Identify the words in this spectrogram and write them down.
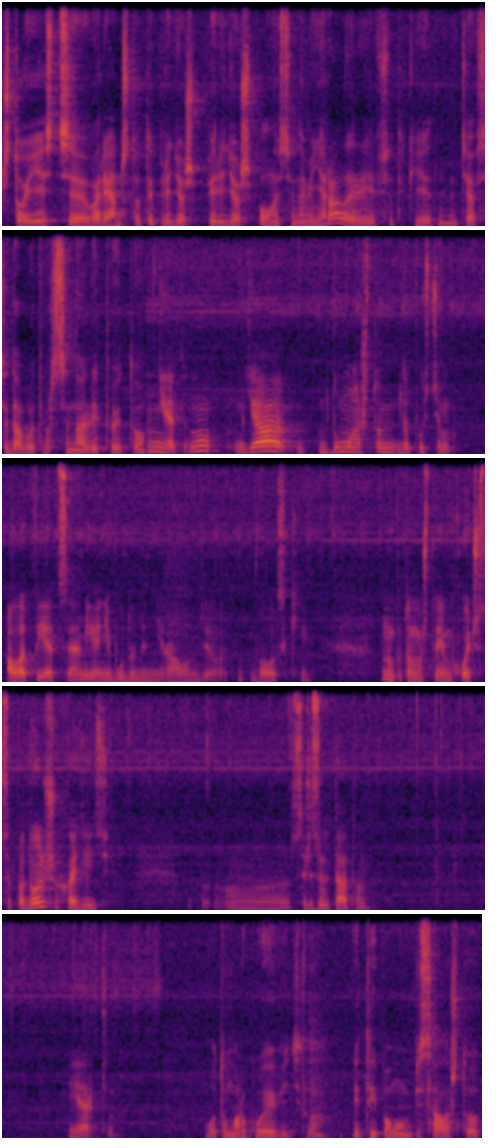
Что, есть э, вариант, что ты придешь, перейдешь полностью на минералы, или все-таки у тебя всегда будет в арсенале и то, и то? Нет, ну, я думаю, что, допустим, аллопециям я не буду минералом делать волоски. Ну, потому что им хочется подольше ходить с результатом ярким. Вот у Марго я видела. И ты, по-моему, писала, что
